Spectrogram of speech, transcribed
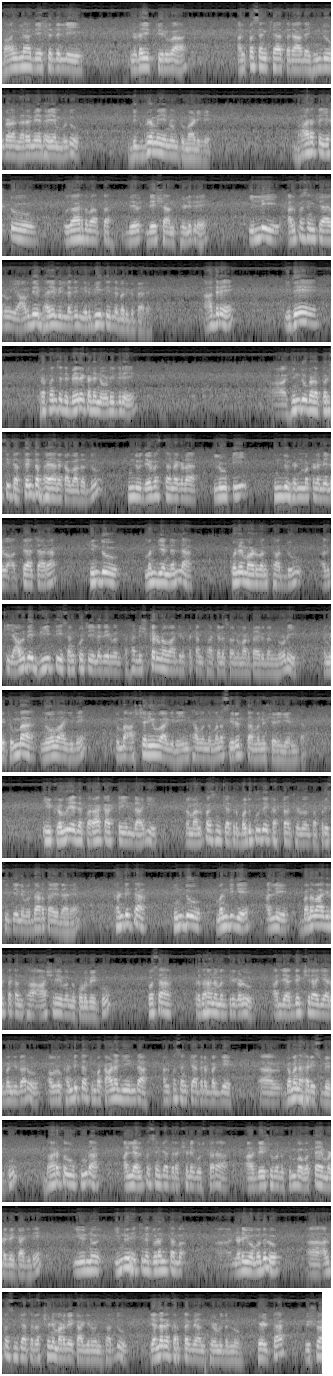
ಬಾಂಗ್ಲಾದೇಶದಲ್ಲಿ ನಡೆಯುತ್ತಿರುವ ಅಲ್ಪಸಂಖ್ಯಾತರಾದ ಹಿಂದೂಗಳ ನರಮೇಧ ಎಂಬುದು ದಿಗ್ಭ್ರಮೆಯನ್ನುಂಟು ಮಾಡಿದೆ. ಭಾರತ ಎಷ್ಟು ಉದಾರವಾದ ದೇಶ ಅಂತ ಹೇಳಿದರೆ, ಇಲ್ಲಿ ಅಲ್ಪಸಂಖ್ಯಾತರು ಯಾವುದೇ ಭಯವಿಲ್ಲದೆ ನಿರ್ಭೀತಿಯಿಂದ ಬದುಕುತ್ತಾರೆ. ಆದರೆ, ಇದೇ ಪ್ರಪಂಚದ ಬೇರೆ ಕಡೆ ನೋಡಿದರೆ ಹಿಂದೂಗಳ ಪರಿಸ್ಥಿತಿ ಅತ್ಯಂತ ಭಯಾನಕವಾದದ್ದು. ಹಿಂದೂ ದೇವಸ್ಥಾನಗಳ ಲೂಟಿ ಹಿಂದೂ ಹೆಣ್ಮಕ್ಕಳ ಮೇಲೆ ಅತ್ಯಾಚಾರ, ಹಿಂದೂ ಮಂದಿಯನ್ನೆಲ್ಲ ಕೊಲೆ ಮಾಡುವಂತಹದ್ದು ಅದಕ್ಕೆ ಯಾವುದೇ ಭೀತಿ, ಸಂಕೋಚ ಇಲ್ಲದೆ ಇರುವಂತಹ ನಿಷ್ಕರುಣವಾಗಿರತಕ್ಕಂತಹ ಕೆಲಸವನ್ನು ಮಾಡ್ತಾ ಇರುವುದನ್ನು ನೋಡಿ ನಮಗೆ ತುಂಬಾ ನೋವಾಗಿದೆ, ತುಂಬಾ ಆಶ್ಚರ್ಯವೂ ಆಗಿದೆ. ಇಂತಹ ಒಂದು ಮನಸ್ಸು ಇರುತ್ತಾ ಮನುಷ್ಯರಿಗೆ ಅಂತ. ಈ ಕ್ರೌರ್ಯದ ಪರಾಕಾಷ್ಠೆಯಿಂದಾಗಿ ನಮ್ಮ ಅಲ್ಪಸಂಖ್ಯಾತರು ಬದುಕುವುದೇ ಕಷ್ಟ ಅಂತ ಹೇಳುವಂತಹ ಪರಿಸ್ಥಿತಿಯಲ್ಲಿ ಒದ್ದಾಡ್ತಾ ಇದ್ದಾರೆ. ಖಂಡಿತ ಹಿಂದೂ ಮಂದಿಗೆ ಅಲ್ಲಿ ಬಲವಾಗಿರತಕ್ಕಂತಹ ಆಶ್ರಯವನ್ನು ಕೊಡಬೇಕು. ಹೊಸ ಪ್ರಧಾನಮಂತ್ರಿಗಳು ಅಲ್ಲಿ ಅಧ್ಯಕ್ಷರಾಗಿ ಯಾರು ಬಂದಿದ್ದಾರೋ ಅವರು ಖಂಡಿತ ತುಂಬಾ ಕಾಳಜಿಯಿಂದ ಅಲ್ಪಸಂಖ್ಯಾತರ ಬಗ್ಗೆ ಗಮನ ಹರಿಸಬೇಕು. ಭಾರತವು ಕೂಡ ಅಲ್ಲಿ ಅಲ್ಪಸಂಖ್ಯಾತ ರಕ್ಷಣೆಗೋಸ್ಕರ ಆ ದೇಶವನ್ನು ತುಂಬಾ ಒತ್ತಾಯ ಮಾಡಬೇಕಾಗಿದೆ. ಇನ್ನು, ಇನ್ನೂ ಹೆಚ್ಚಿನ ದುರಂತ ನಡೆಯುವ ಮೊದಲು ಅಲ್ಪಸಂಖ್ಯಾತ ರಕ್ಷಣೆ ಮಾಡಬೇಕಾಗಿರುವಂತಹದ್ದು ಎಲ್ಲರ ಕರ್ತವ್ಯ ಅಂತ ಹೇಳುವುದನ್ನು ಹೇಳ್ತಾ ವಿಶ್ವ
